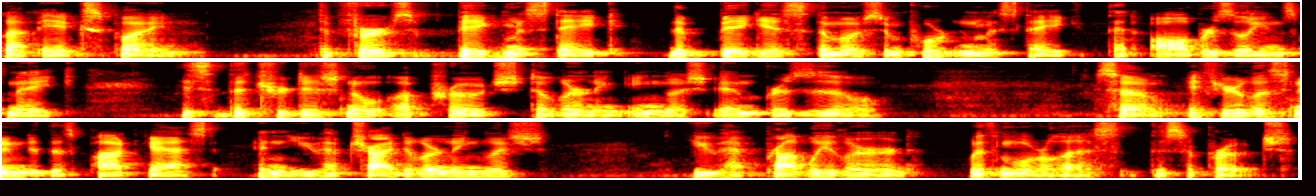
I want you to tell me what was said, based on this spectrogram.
Let me explain. The first big mistake, the biggest, the most important mistake that all Brazilians make is the traditional approach to learning English in Brazil. So, if you're listening to this podcast and you have tried to learn English, you have probably learned with more or less this approach.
